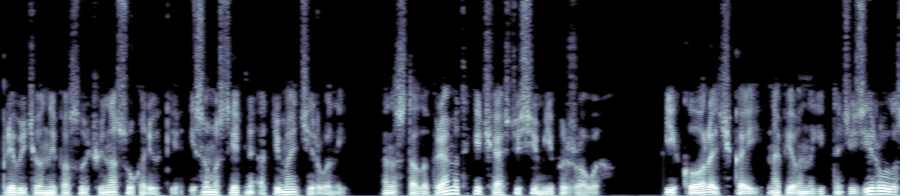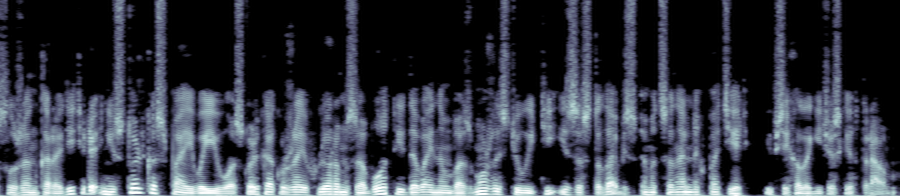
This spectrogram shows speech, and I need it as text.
приобретенный по случаю на Сухаревке и самостоятельно отремонтированный, она стала прямо-таки частью семьи Пыжовых. И корочкой напевно гипнотизировала служанка родителя, не столько спаивая его, сколько окружая флером заботы и давая нам возможность уйти из-за стола без эмоциональных потерь и психологических травм.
